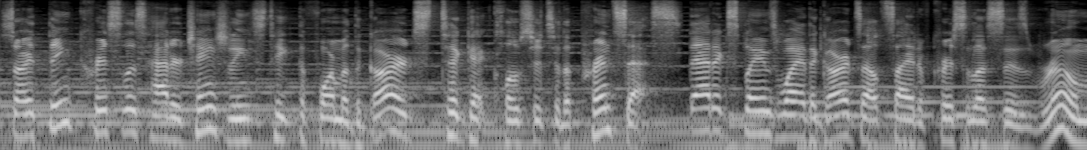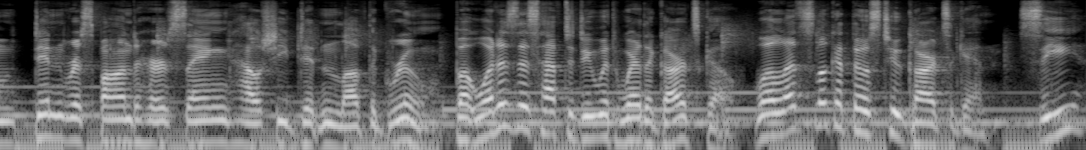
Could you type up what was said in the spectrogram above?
So I think Chrysalis had her changelings take the form of the guards to get closer to the princess. That explains why the guards outside of Chrysalis's room didn't respond to her saying how she didn't love the groom. But what does this have to do with where the guards go? Well, let's look at those two guards again. See?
